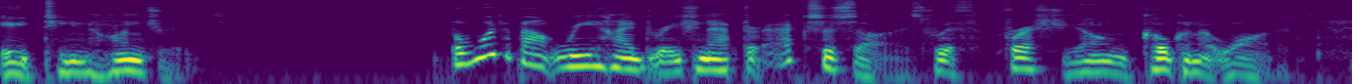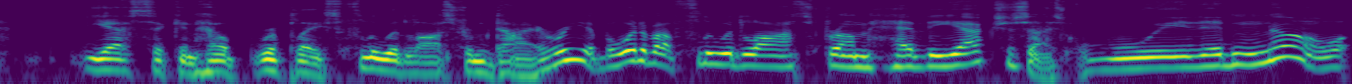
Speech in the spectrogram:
1800s. But what about rehydration after exercise with fresh young coconut water? Yes, it can help replace fluid loss from diarrhea, but what about fluid loss from heavy exercise? We didn't know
